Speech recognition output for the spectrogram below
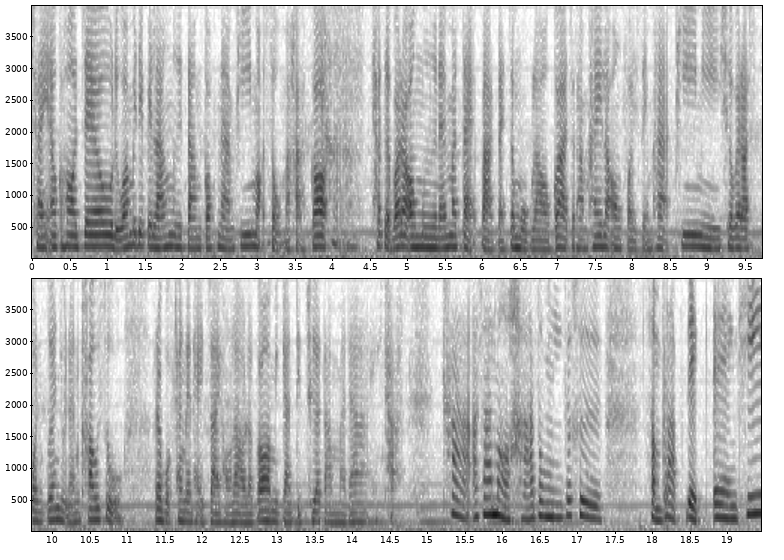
ใช้แอลกอฮอล์เจล หรือว่าไม่ได้ไปล้างมือตามก๊อกน้ำที่เหมาะสมอะค่ะ ก็ถ้าเกิดว่าเราเอามือนั้นมาแตะปากแตะจมูกเราก็อาจจะทำให้ละอองฝอยเสมหะ ที่มีเชื้อไวรัสปนเปื้อนอยู่นั้นเข้าสู่ระบบทางเดินหายใจของเรา แล้วก็มีการติดเชื้อตามมาได้ค่ะ ค่ะ อาจารย์หมอคะตรงนี้ก็คือ สำหรับเด็กเองที่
